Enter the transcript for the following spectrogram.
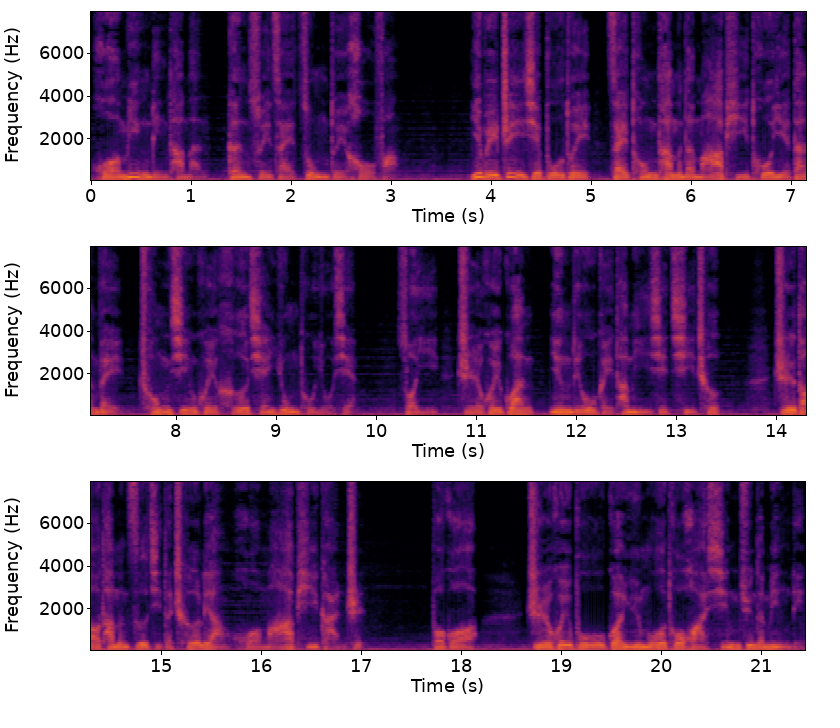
或命令他们跟随在纵队后方。因为这些部队在同他们的马匹拖曳单位重新会合前用途有限，所以指挥官应留给他们一些汽车。直到他们自己的车辆或马匹赶至。不过，指挥部关于摩托化行军的命令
